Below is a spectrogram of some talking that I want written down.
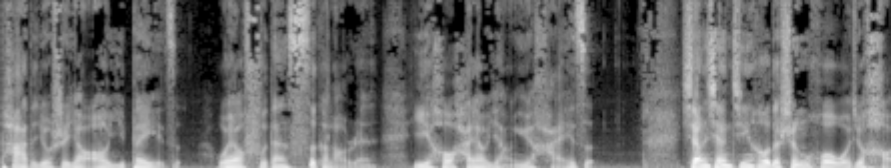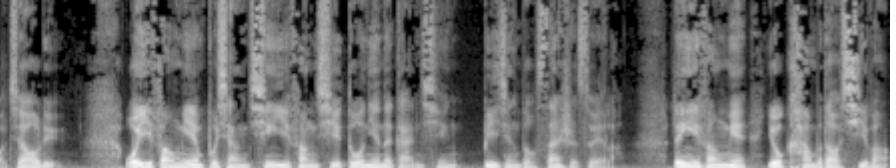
怕的就是要熬一辈子，我要负担四个老人，以后还要养育孩子。想想今后的生活，我就好焦虑。我一方面不想轻易放弃多年的感情，毕竟都三十岁了；另一方面又看不到希望，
